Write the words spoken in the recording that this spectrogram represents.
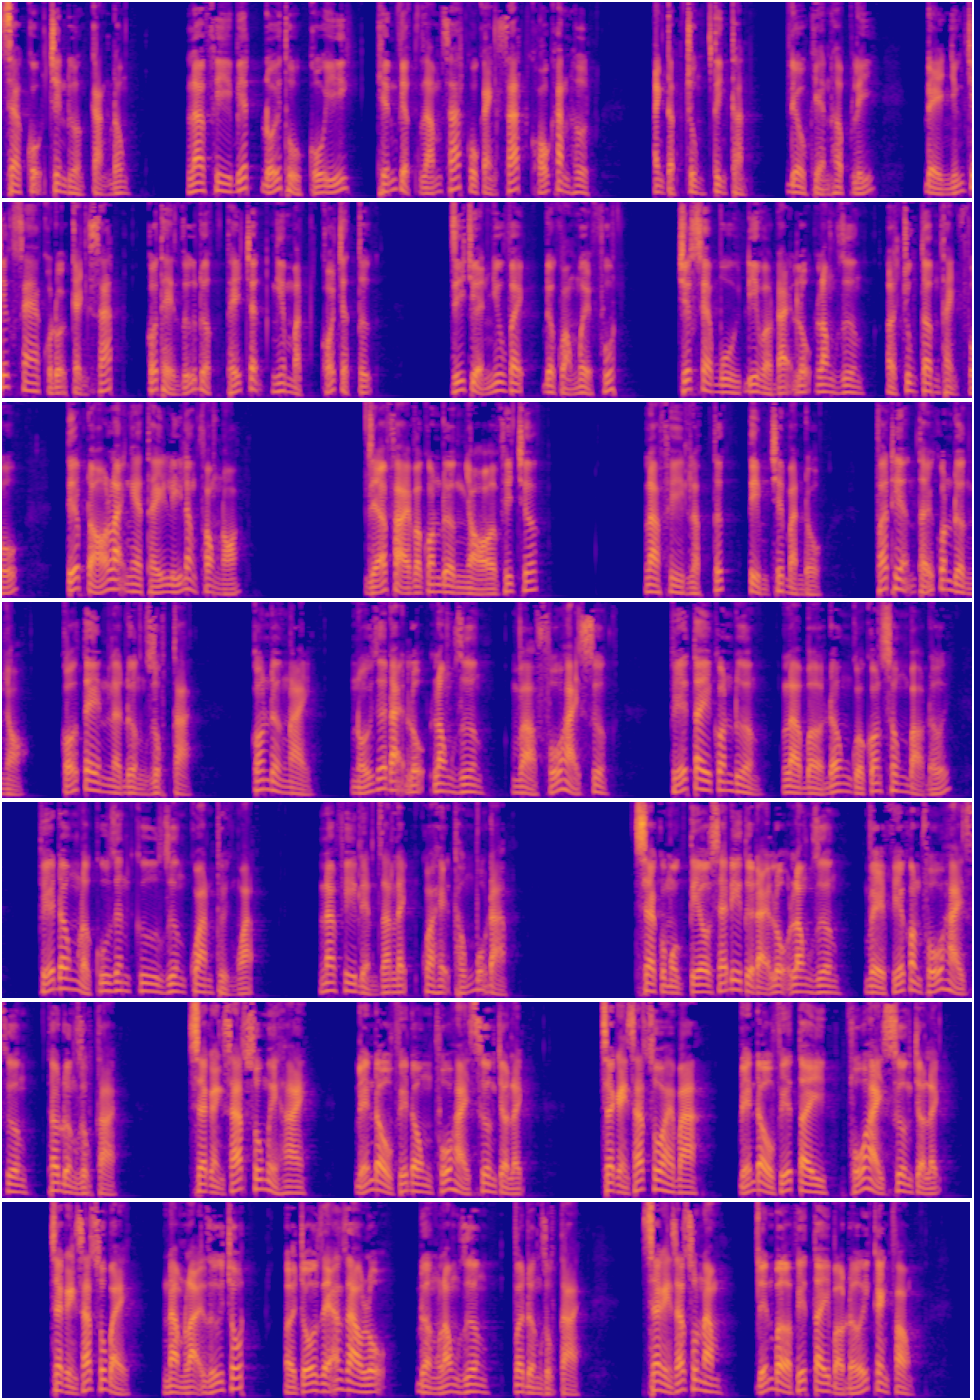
xe cộ trên đường càng đông. La Phi biết đối thủ cố ý khiến việc giám sát của cảnh sát khó khăn hơn. Anh tập trung tinh thần, điều khiển hợp lý để những chiếc xe của đội cảnh sát có thể giữ được thế trận nghiêm mật có trật tự. Di chuyển như vậy được khoảng 10 phút. Chiếc xe bùi đi vào đại lộ Long Dương ở trung tâm thành phố. Tiếp đó lại nghe thấy Lý Lăng Phong nói. Rẽ phải vào con đường nhỏ ở phía trước. La Phi lập tức tìm trên bản đồ. Phát hiện thấy con đường nhỏ có tên là đường Dục Tải. Con đường này nối giữa đại lộ Long Dương và phố Hải Sương. Phía tây con đường là bờ đông của con sông Bảo Đới. Phía đông là khu dân cư Dương Quan Thủy Ngoạn. La Phi liền ra lệnh qua hệ thống bộ đàm. Xe của mục tiêu sẽ đi từ đại lộ Long Dương về phía con phố Hải Sương theo đường Dục Tải. Xe cảnh sát số 12 đến đầu phía đông phố Hải Sương chờ lệnh. Xe cảnh sát số 23 đến đầu phía tây phố Hải Sương chờ lệnh. Xe cảnh sát số 7 nằm lại giữ chốt ở chỗ rẽ giao lộ đường Long Dương và đường Dục Tài Xe cảnh sát số 5 đến bờ phía tây Bảo Đới canh phòng.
